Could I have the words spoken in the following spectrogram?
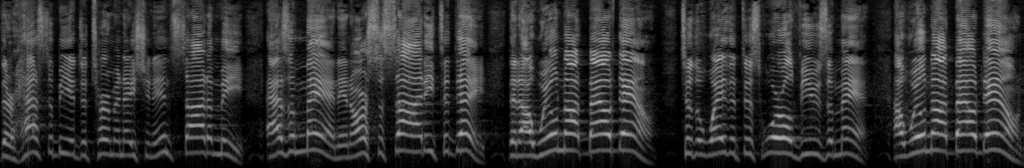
There has to be a determination inside of me as a man in our society today that I will not bow down to the way that this world views a man. I will not bow down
